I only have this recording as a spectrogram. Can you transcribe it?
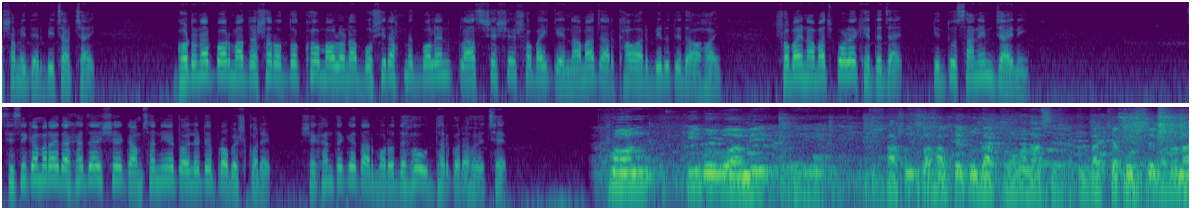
আসামিদের বিচার চাই। ঘটনার পর মাদ্রাসার অধ্যক্ষ মাওলানা বশির আহমেদ বলেন, ক্লাস শেষে সবাইকে নামাজ আর খাওয়ার বিরতি দেওয়া হয়। সবাই নামাজ পড়ে খেতে যায়, কিন্তু সানিম যায়নি। সিসি ক্যামেরায় দেখা যায় সে গামছা নিয়ে টয়লেটে প্রবেশ করে। সেখান থেকে তার মরদেহ উদ্ধার করা হয়েছে। এখন কি বলব আমি শাসন তো হালকা একটু দাগ প্রমাণ আছে। এখন বাচ্চা করছে, ঘটনা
